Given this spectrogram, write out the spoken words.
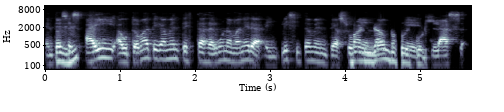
Entonces ahí automáticamente estás de alguna manera e implícitamente asumiendo que las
